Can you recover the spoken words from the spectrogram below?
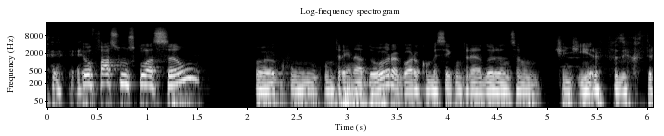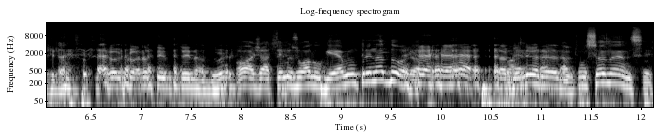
Eu faço musculação uh, com, com treinador. Agora eu comecei com treinador, antes eu não tinha dinheiro pra fazer com treinador. Agora eu tenho treinador. Ó, já temos o aluguel e um treinador, ó. É, tá Vai, melhorando. Tá funcionando isso. aí.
